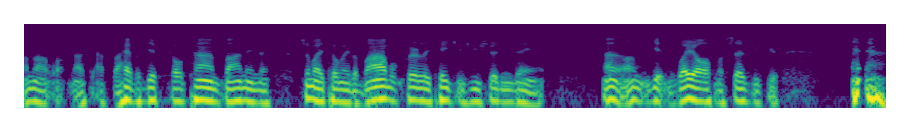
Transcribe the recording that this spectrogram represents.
I'm not. I have a difficult time finding the. Somebody told me the Bible clearly teaches you shouldn't dance. I, I'm getting way off my subject here.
